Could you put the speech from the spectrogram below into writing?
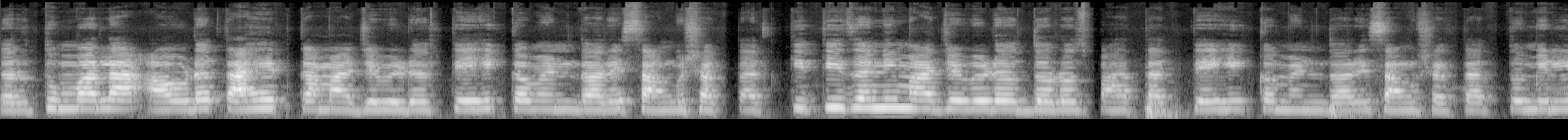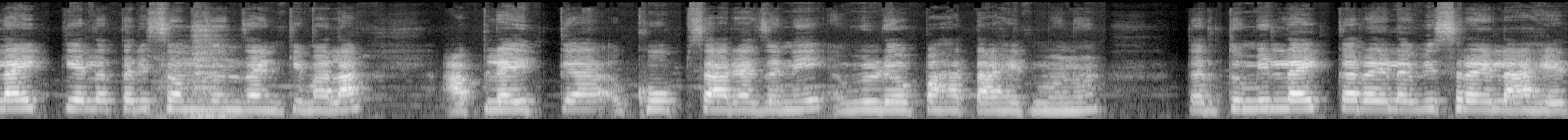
तर तुम्हाला आवडत आहेत का माझे व्हिडिओ तेही कमेंटद्वारे सांगू शकतात. किती जणी माझे व्हिडिओ दररोज पाहतात तेही कमेंटद्वारे सांगू शकतात. तुम्ही लाईक केलं तरी समजून जाईल की मला आपल्या इतक्या खूप साऱ्या जणी व्हिडिओ पाहत आहेत म्हणून. तर तुम्ही लाईक करायला विसरायला आहेत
